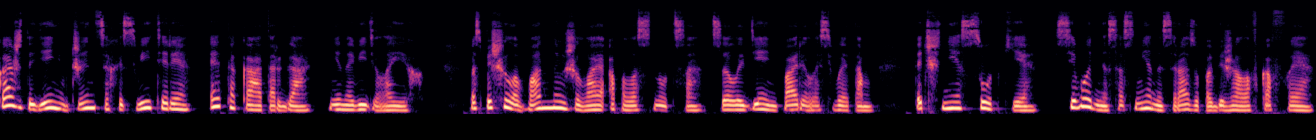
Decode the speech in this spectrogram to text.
Каждый день в джинсах и свитере – это каторга, ненавидела их. Поспешила в ванную, желая ополоснуться. Целый день парилась в этом. Точнее, сутки. Сегодня со смены сразу побежала в кафе.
